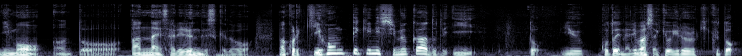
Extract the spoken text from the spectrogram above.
にも、うんと、案内されるんですけど、まあ、これ基本的に SIM カードでいいということになりました、今日いろいろ聞くと。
